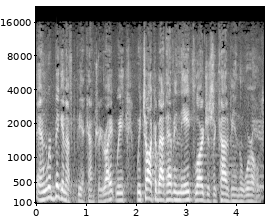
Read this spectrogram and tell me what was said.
and we're big enough to be a country, right? We, we talk about having the eighth largest economy in the world.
